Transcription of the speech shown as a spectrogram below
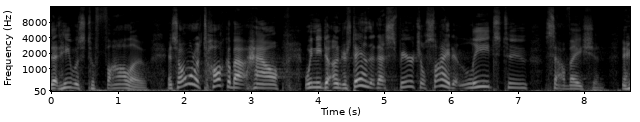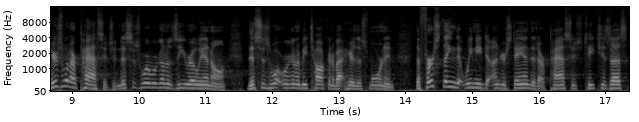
that he was to follow. And so I want to talk about how we need to understand that that spiritual sight it leads to salvation. Now here's what our passage and this is where we're going to zero in on. This is what we're going to be talking about here this morning. The first thing that we need to understand that our passage teaches us,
